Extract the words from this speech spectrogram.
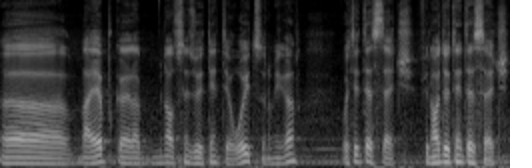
uh, na época era 1988, se não me engano, 87, final de 87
